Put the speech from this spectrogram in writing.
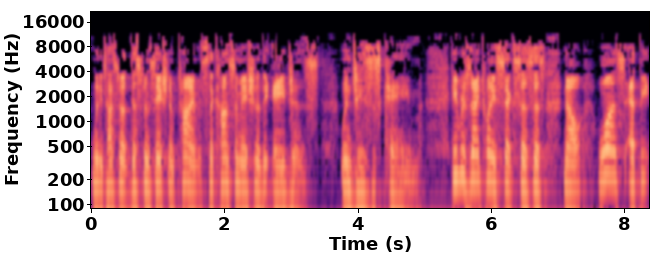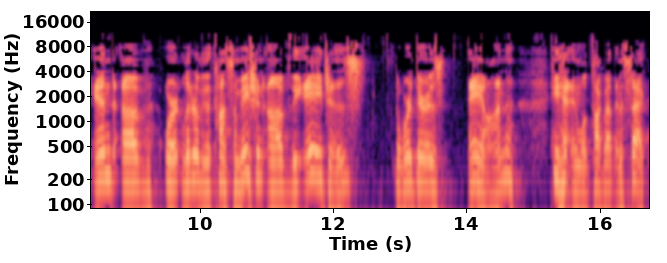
when he talks about dispensation of time, it's the consummation of the ages when Jesus came. Hebrews 9:26 says this, now once at the end of or literally the consummation of the ages, the word there is aeon, he ha- and we'll talk about that in a sec,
